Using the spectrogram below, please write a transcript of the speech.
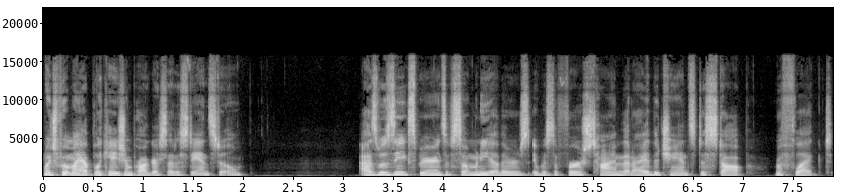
which put my application progress at a standstill. As was the experience of so many others, it was the first time that I had the chance to stop, reflect,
